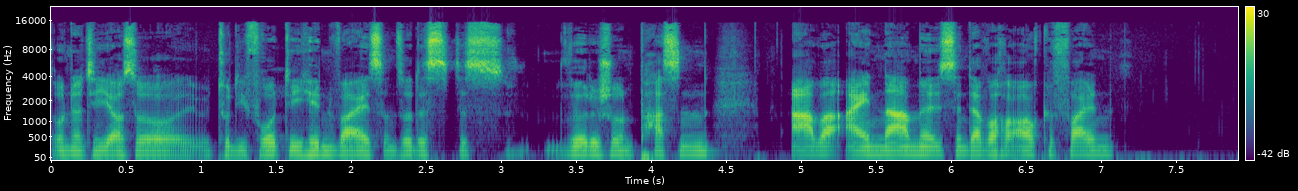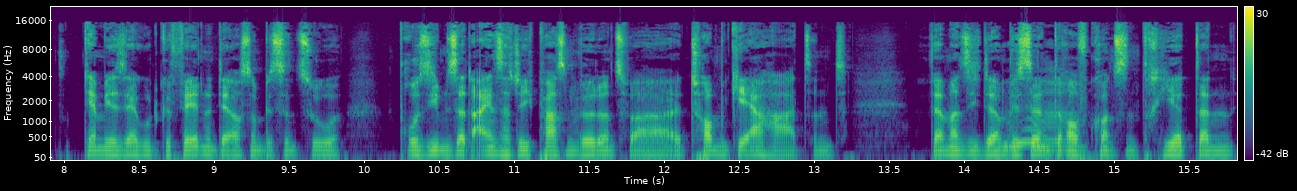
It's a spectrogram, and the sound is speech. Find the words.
Und natürlich auch so Tutti Frutti-Hinweis und so, das, das würde schon passen. Aber ein Name ist in der Woche aufgefallen, der mir sehr gut gefällt und der auch so ein bisschen zu Pro7 Sat1 natürlich passen würde, und zwar Tom Gerhardt. Und wenn man sich da ein bisschen mhm. drauf konzentriert, dann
